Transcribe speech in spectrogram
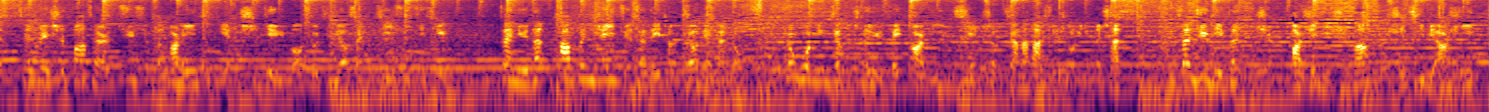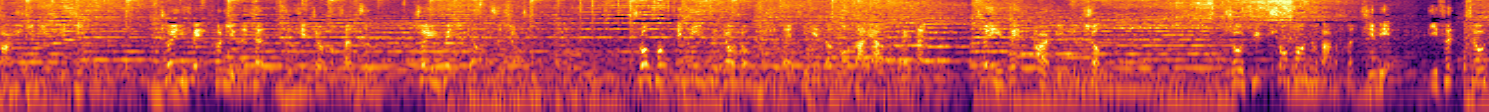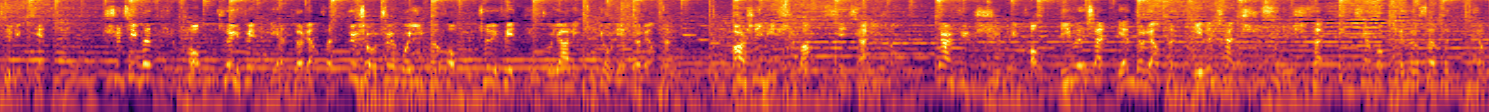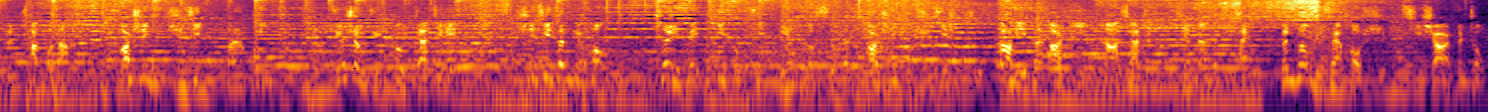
在瑞士巴塞尔举行的2019年世界羽毛球锦标赛继续进行。在女单八分之一决赛的一场焦点战中，中国名将陈雨菲2比1险胜加拿大选手李文山，三局比分是21比18、17比21、21比17。陈雨菲和李文山此前交手三次，陈雨菲两次胜出。双方最近一次交手是在今年的澳大利亚公开赛，陈雨菲2比0胜。首局双方就打得很激烈，比分交替领先。十七分平后，陈雨菲连得两分，对手追回一分后，陈雨菲顶住压力又连得两分，二十一比十八先下一城。第二局十平后，李文山连得两分，李文山十四比十三领先后连得三分，将分差扩大，二十一比十七扳回一城。决胜局更加激烈，十七分平后，陈雨菲一口气连得四分，二十一比十，大比分二比一拿下这场艰难的比赛。本场比赛耗时七十二分钟。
